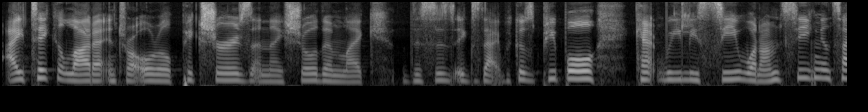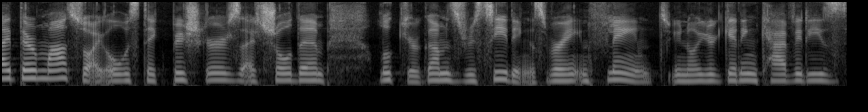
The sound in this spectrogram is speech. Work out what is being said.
I take a lot of intraoral pictures and I show them like this is exact because people can't really see what I'm seeing inside their mouth, so I always take pictures. I show them, "Look, your gum is receding. It's very inflamed. You know, you're getting cavities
